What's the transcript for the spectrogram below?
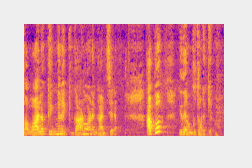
തവാലൊക്കെ ഇങ്ങനെ കാണുവാണെങ്കിൽ കാണിച്ചു തരാം അപ്പം ഇത് നമുക്ക് തുടയ്ക്കാം.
